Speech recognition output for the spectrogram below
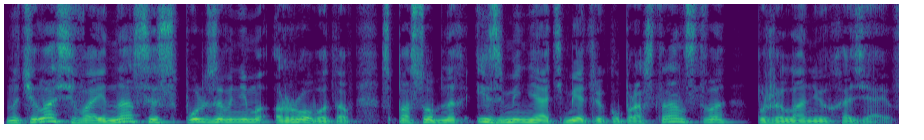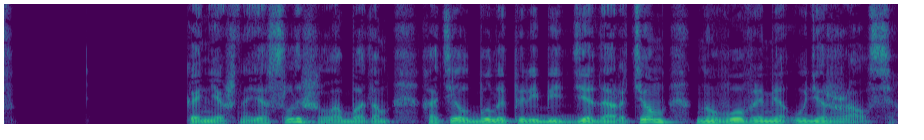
началась война с использованием роботов, способных изменять метрику пространства по желанию хозяев. Конечно, я слышал об этом, хотел было перебить деда Артем, но вовремя удержался.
